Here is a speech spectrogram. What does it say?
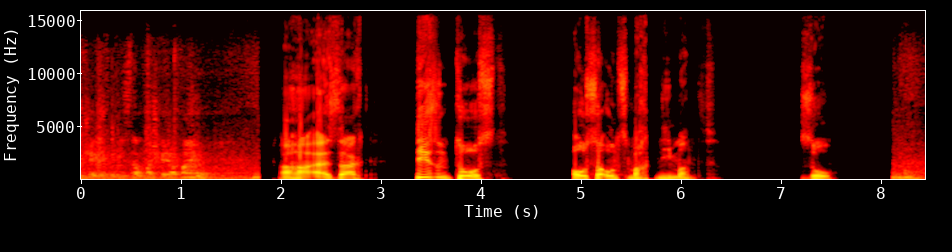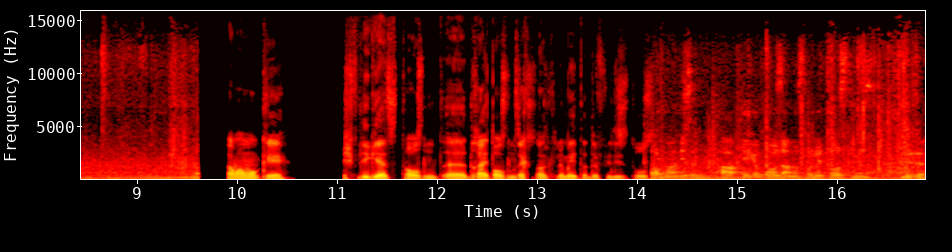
bu şekilde bizden başka yapan yok. Aha, er sagt, diesen Toast außer uns macht niemand. So. Tamam, okay. Ich fliege jetzt 1000, äh, 3600 Kilometer für dieses Toast. Normal bizim hakiki Kozan usulü tostumuz. Bizim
